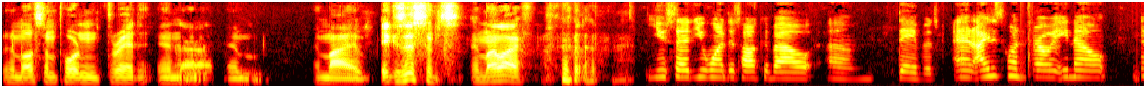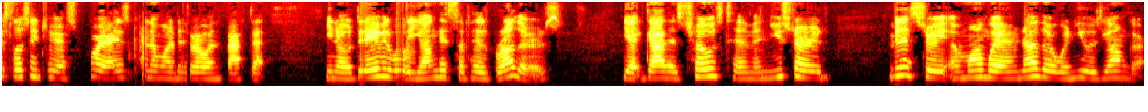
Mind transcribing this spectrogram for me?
the most important thread in uh, in, in my existence in my life. you said you wanted to talk about um, David, and I just want to throw it. You know, just listening to your story, I just kind of wanted to throw in the fact that you know David was the youngest of his brothers, yet God has chose him, and you started ministry in one way or another when he was younger.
